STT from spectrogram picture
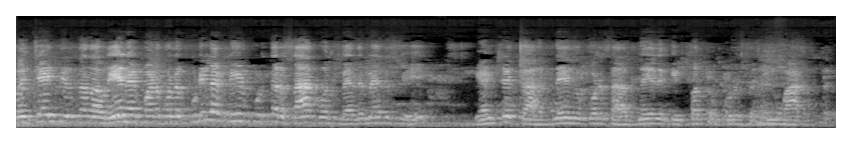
ಪಂಚಾಯತ್ ಇರ್ತದ, ಅವ್ರು ಏನಾಗ ಮಾಡ್ಕೊಂಡ ಕುಡಿಲಕ್ ನೀರು ಕೊಡ್ತಾರೆ, ಸಾಕು ಅಂತ ಬೆದ ಬೆದರಿಸಿ ಎಂಟಕ್ಕೆ ಹದಿನೈದು ಕೊಡಿಸ, ಹದಿನೈದಕ್ಕೆ ಇಪ್ಪತ್ತು ಕೊಡಿಸ ಹಿಂಗೆ ಮಾಡ್ತಾರೆ.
